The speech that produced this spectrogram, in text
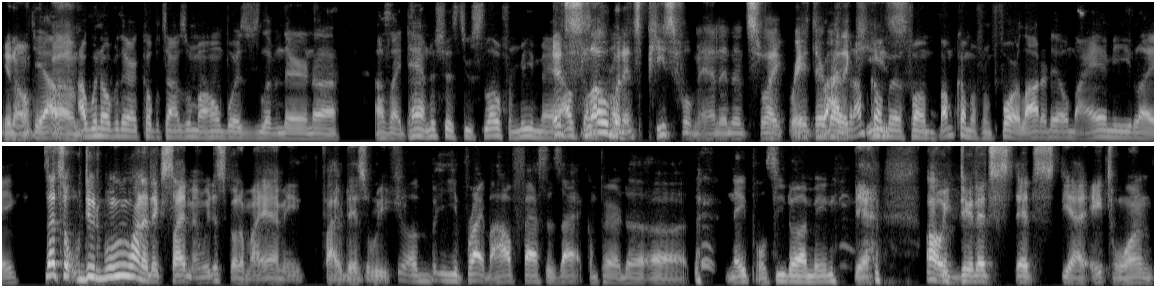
you know yeah um, I, I, went over there a couple times when my homeboys was living there and uh I was like, damn, this shit's too slow for me, man. It's slow, but it's peaceful, man, and it's like right there right, by the I'm keys. Coming from, I'm coming from Fort Lauderdale, Miami, like. That's what, dude. When we wanted excitement, we just go to Miami five days a week. You know, you're right, but how fast is that compared to uh, Naples? You know what I mean? Yeah. Oh, dude, it's it's yeah, eight to one,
